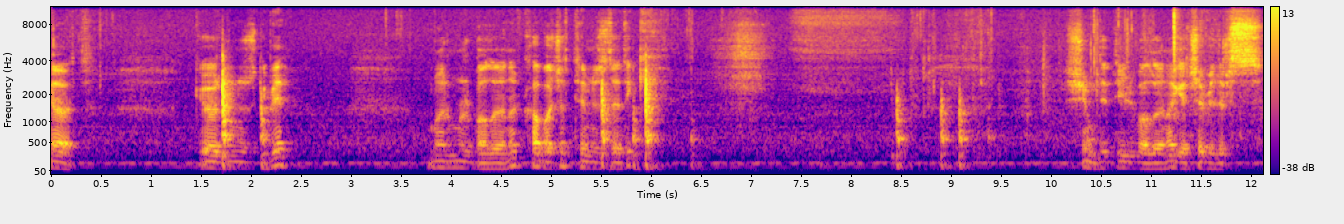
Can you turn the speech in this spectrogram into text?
Evet. Gördüğünüz gibi mırmır balığını kabaca temizledik. Şimdi dil balığına geçebiliriz.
